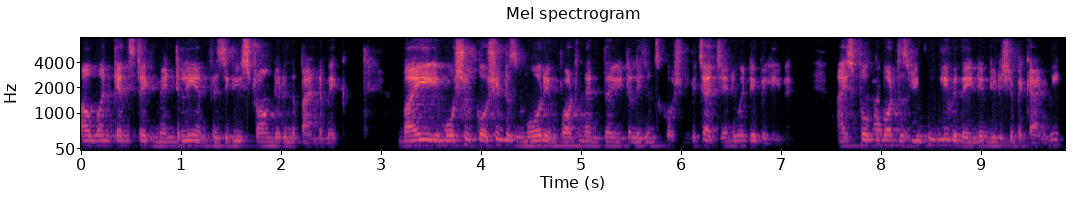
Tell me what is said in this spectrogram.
how one can stay mentally and physically strong during the pandemic why emotional quotient is more important than the intelligence quotient which i genuinely believe in. I spoke about this recently with the indian leadership academy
